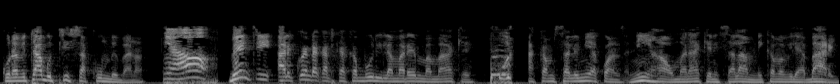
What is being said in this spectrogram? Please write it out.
kuna vitabu tisa kumbe bana 娘， binti alikwenda katika kaburi la marehemu mama yake akamsalimia kwanza, ni hao, maana yake ni salamu, ni kama vile habari.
